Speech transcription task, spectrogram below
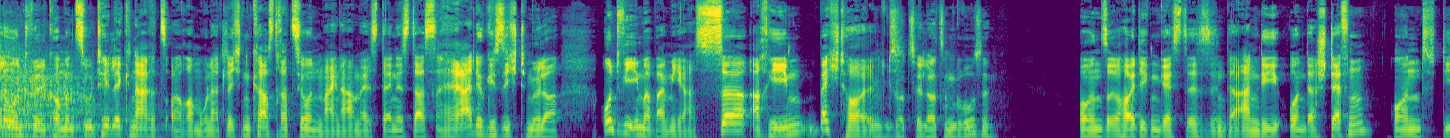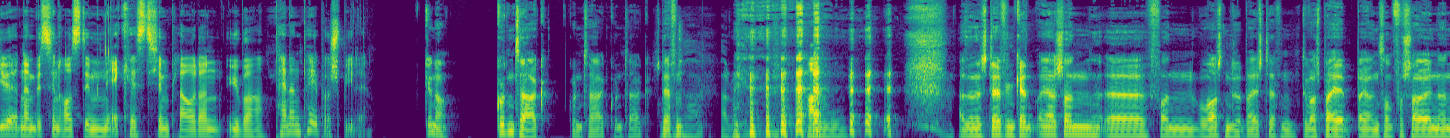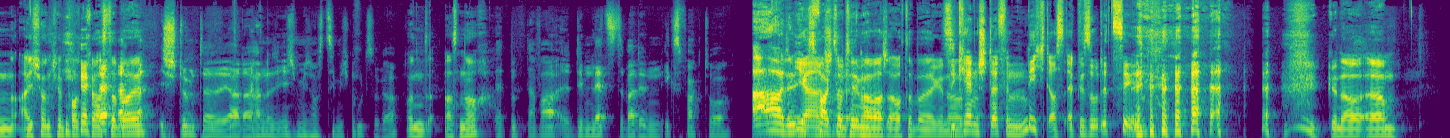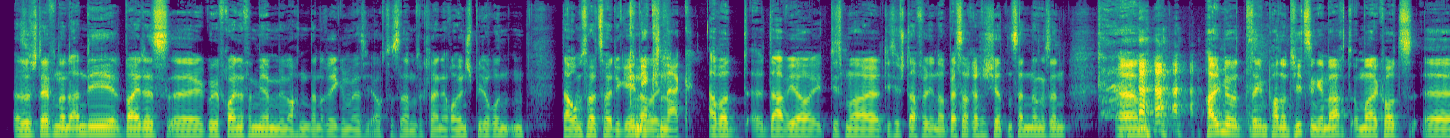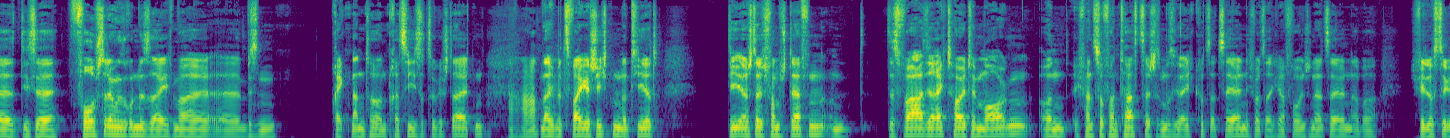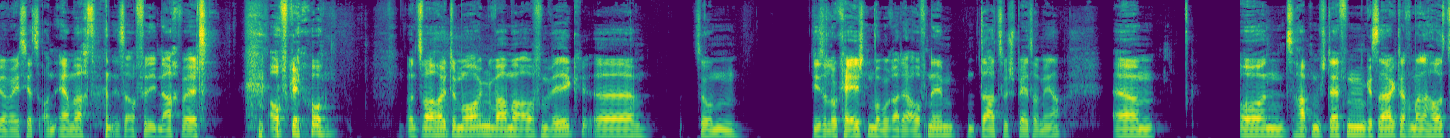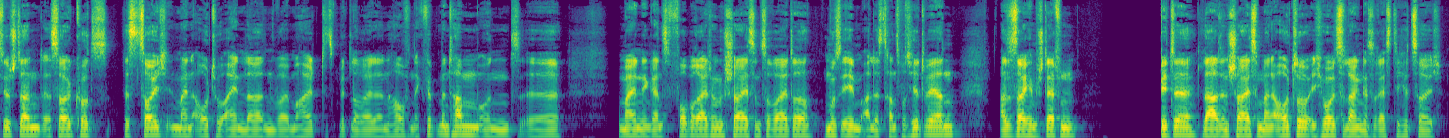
Hallo und willkommen zu Teleknarz, eurer monatlichen Kastration. Mein Name ist Dennis, das Radiogesicht Müller und wie immer bei mir Sir Achim Bechtold. Godzilla zum Gruße. Unsere heutigen Gäste sind der Andi und der Steffen und die werden ein bisschen aus dem Nähkästchen plaudern über Pen-and-Paper-Spiele. Genau. Guten Tag. Guten Tag, guten Tag. Steffen. Tag, hallo. Hallo. Also den Steffen kennt man ja schon äh, von, wo warst denn du dabei, Steffen? Du warst bei, bei unserem verschollenen Eichhörnchen-Podcast dabei. Stimmt, äh, ja, da erinnere ich mich noch ziemlich gut sogar. Und was noch? Äh, Da war äh, dem letzte bei den X-Faktor. Ah, dem Ja, X-Factor-Thema warst du auch dabei, genau. Sie kennen Steffen nicht aus Episode 10. genau. Ähm, also Steffen und Andi, beides äh, gute Freunde von mir. Wir machen dann regelmäßig auch zusammen so kleine Rollenspielrunden. Darum soll es heute gehen. aber ich-. Aber äh, da wir diesmal diese Staffel in einer besser recherchierten Sendung sind, ähm, habe ich mir tatsächlich ein paar Notizen gemacht, um mal kurz äh, diese Vorstellungsrunde, sage ich mal, äh, ein bisschen prägnanter und präziser zu gestalten. Aha. Und da habe ich mir zwei Geschichten notiert. Die erste ist vom Steffen und das war direkt heute Morgen und ich fand es so fantastisch, das muss ich euch kurz erzählen. Ich wollte es euch ja vorhin schon erzählen, aber viel lustiger, weil ich es jetzt on air mache, dann ist auch für die Nachwelt aufgehoben. Und zwar heute Morgen waren wir auf dem Weg äh, zum dieser Location, wo wir gerade aufnehmen, dazu später mehr. Ähm, und habe dem Steffen gesagt, der vor meiner Haustür stand, er soll kurz das Zeug in mein Auto einladen, weil wir halt jetzt mittlerweile einen Haufen Equipment haben und äh, meine ganze Vorbereitungsscheiß und so weiter muss eben alles transportiert werden. Also sage ich dem Steffen, bitte lade den Scheiß in mein Auto, ich hole so lange das restliche Zeug.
